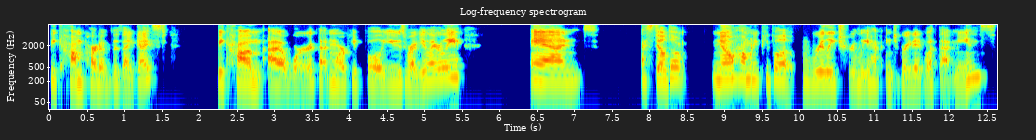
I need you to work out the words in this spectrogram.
become part of the zeitgeist become a word that more people use regularly. And I still don't know how many people really truly have integrated what that means.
